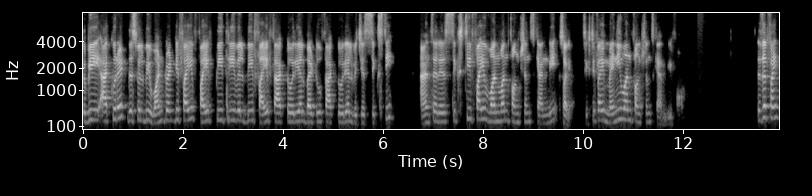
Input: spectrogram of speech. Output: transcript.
To be accurate this will be 125 5p3 will be 5 factorial by 2 factorial which is 60 answer is 65 1 1 functions can be sorry 65 many one functions can be formed. Is that fine?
